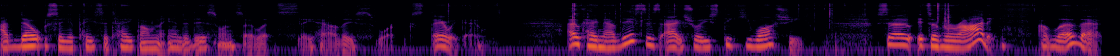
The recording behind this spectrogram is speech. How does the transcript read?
I don't see a piece of tape on the end of this one, so let's see how this works. There we go. Okay, now this is actually sticky washi. So it's a variety. I love that.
